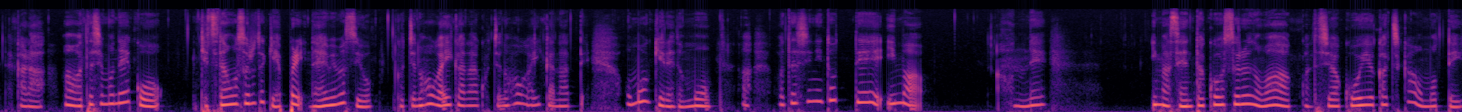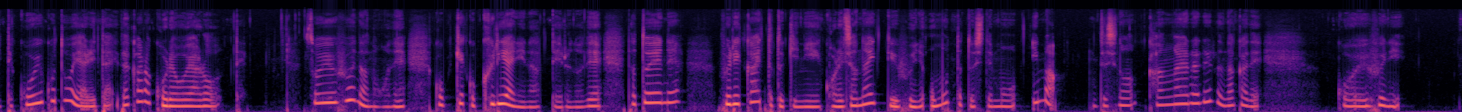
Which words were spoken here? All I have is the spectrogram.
だからまあ私もねこう決断をするときやっぱり悩みますよ。こっちの方がいいかな、こっちの方がいいかなって思うけれども、あ、私にとって今、あのね、今選択をするのは私はこういう価値観を持っていてこういうことをやりたいだからこれをやろうってそういう風なのをね、こう結構クリアになっているので、たとえね、振り返った時にこれじゃないっていう風に思ったとしても、今、私の考えられる中で、こういう風に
